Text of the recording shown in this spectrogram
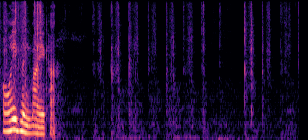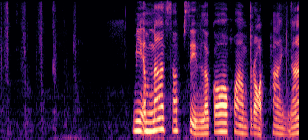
ขออีกหนึ่งใบค่ะ มีอำนาจทรัพย์สินแล้วก็ความปลอดภัยนะ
